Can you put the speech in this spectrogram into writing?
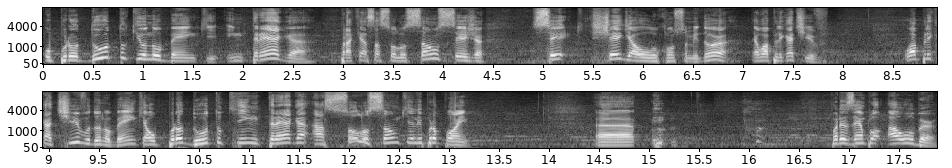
O produto que o Nubank entrega para que essa solução seja se, chegue ao consumidor é o aplicativo. O aplicativo do Nubank é o produto que entrega a solução que ele propõe. É, por exemplo, a Uber.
